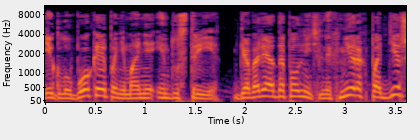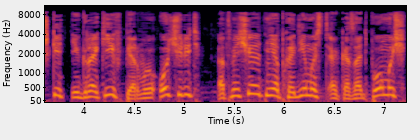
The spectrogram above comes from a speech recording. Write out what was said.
и глубокое понимание индустрии. Говоря о дополнительных мерах поддержки, игроки в первую очередь отмечают необходимость оказать помощь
